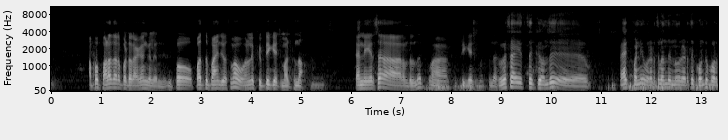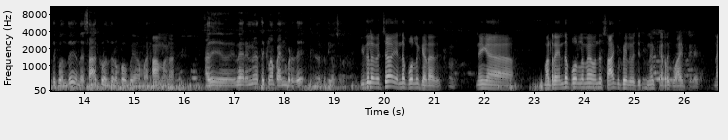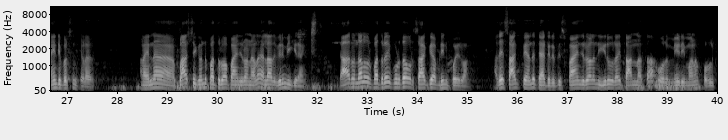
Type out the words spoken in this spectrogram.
அப்போ பலதரப்பட்ட ரகங்கள் இருந்து இப்போ பத்து பதினஞ்சு வருஷமா ஒன்லி ஃபிஃப்டி கேஜ் மட்டும்தான். டென் இயர்ஸாக ஆரம்பத்துலேருந்து ஃபிஃப்டி கேஜ் மட்டும்தான். விவசாயத்துக்கு வந்து பேக் பண்ணி ஒரு இடத்துல இருந்து இன்னொரு இடத்துக்கு கொண்டு போறதுக்கு வந்து இந்த சாக்கு வந்து ரொம்ப உபயோகமா இருக்கு ஆமாங்க. அது வேற என்னத்துக்கெல்லாம் பயன்படுது? அதை பத்தி கொஞ்சம். இதில் வச்சா எந்த பொருளும் கெடாது. நீங்கள் மற்ற எந்த பொருளுமே வந்து சாக்கு பையில் வச்சுட்டிங்கன்னா கெடுறதுக்கு வாய்ப்பு கிடையாது. நைன்டி பர்சன்ட் கெடாது. ஆனால் என்ன பிளாஸ்டிக் வந்து பத்து ரூபா பதினஞ்சு ரூபானால எல்லாம் அதை விரும்பிக்கிறாங்க. யார் வந்தாலும் ஒரு பத்து ரூபாய்க்கு கொடுத்தா ஒரு சாக்கு அப்படின்னு போயிடுவாங்க. அதே சாக்கு பை வந்து தேர்ட்டி ருபீஸ் பதினஞ்சு ரூபாலேருந்து இருபது ரூபாய் தாண்டினா தான் ஒரு மீடியமான பொருள்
